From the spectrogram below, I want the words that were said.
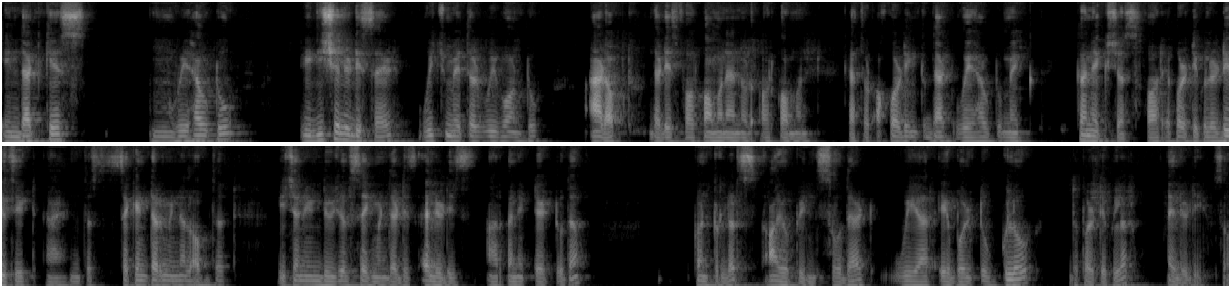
in that case um, we have to initially decide which method we want to adopt that is for common anode or common cathode according to that we have to make connections for a particular digit and the second terminal of that each and individual segment that is LEDs are connected to the controller's IO pins so that we are able to glow the particular LED. So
